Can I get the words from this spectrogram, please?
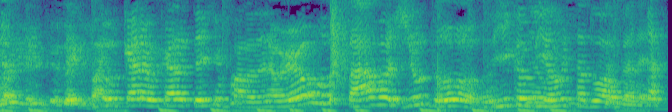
Manda, segue, vai. O cara, o cara tem que falar, né? Eu lutava judô. Bicampeão estadual, galera.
